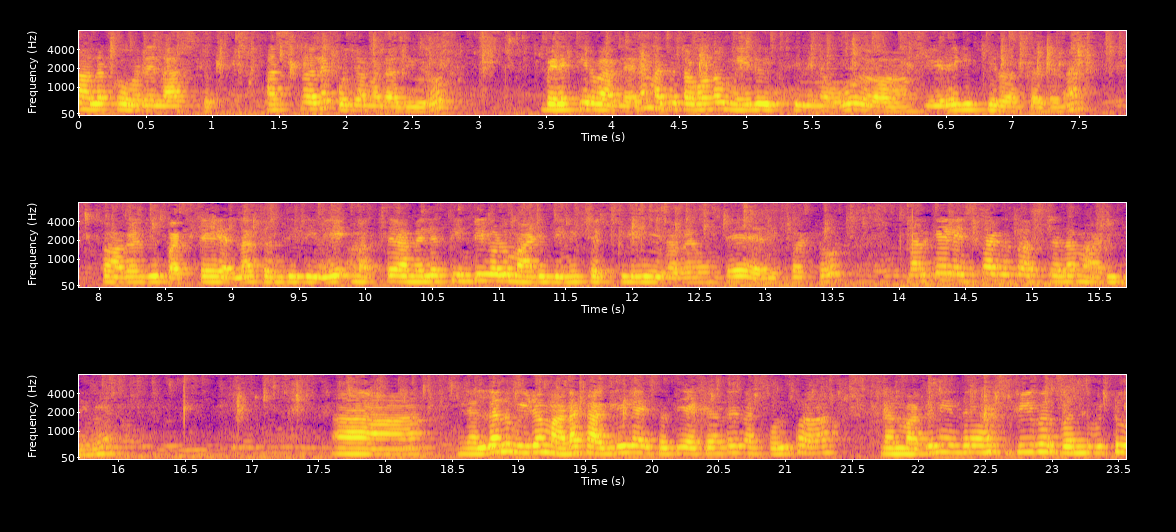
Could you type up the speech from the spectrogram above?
ನಾಲ್ಕೂವರೆ ಲಾಸ್ಟ್ ಅಷ್ಟರಲ್ಲೇ ಪೂಜೆ ಮಾಡೋದು ಇವರು. ಬೆಳಕಿರುವಾಗಲೇ ಮತ್ತೆ ತೊಗೊಂಡೋಗಿ ಮೇಲೂ ಇಡ್ತೀವಿ ನಾವು ಎಡೆಗಿಕ್ಕಿರುವಂಥದ್ದನ್ನ ಸೊ ಹಾಗಾಗಿ ಬಟ್ಟೆ ಎಲ್ಲ ತಂದಿದ್ದೀವಿ. ಮತ್ತೆ ಆಮೇಲೆ ತಿಂಡಿಗಳು ಮಾಡಿದ್ದೀನಿ. ಚಕ್ಲಿ, ರವೆ ಉಂಡೆ, ನಿಪ್ಪಟ್ಟು. ನನ್ನ ಕೈಯಲ್ಲಿ ಎಷ್ಟಾಗುತ್ತೋ ಅಷ್ಟೆಲ್ಲ ಮಾಡಿದ್ದೀನಿ. ಎಲ್ಲನೂ ವಿಡಿಯೋ ಮಾಡೋಕ್ಕಾಗಲಿಲ್ಲ ಈ ಸತಿ ಯಾಕಂದರೆ ನಾನು ಸ್ವಲ್ಪ ನನ್ನ ಮಗನಿಂದ ಫೀವರ್ ಬಂದುಬಿಟ್ಟು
